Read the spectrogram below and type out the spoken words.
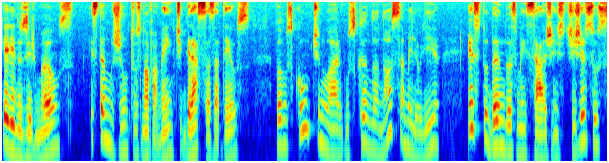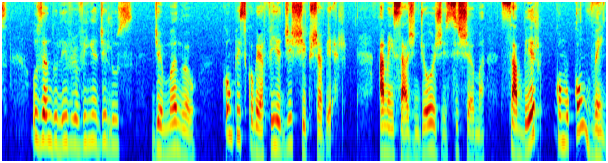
Queridos irmãos, estamos juntos novamente, graças a Deus. Vamos continuar buscando a nossa melhoria, estudando as mensagens de Jesus, usando o livro Vinha de Luz de Emmanuel, com psicografia de Chico Xavier. A mensagem de hoje se chama Saber como convém.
